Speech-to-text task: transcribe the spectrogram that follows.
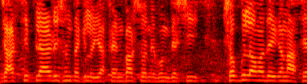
জার্সি প্লেয়ার এডিশন থাকি লইয়া ফ্যান ভার্সন এবং দেশি সবগুলো আমাদের এখানে আছে।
